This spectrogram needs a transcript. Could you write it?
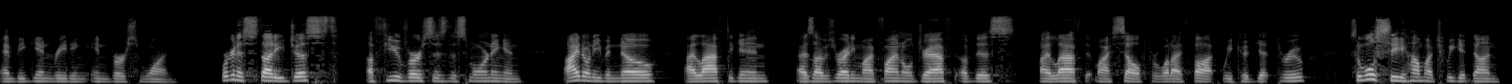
and begin reading in verse 1. We're going to study just a few verses this morning, and I don't even know. I laughed again as I was writing my final draft of this. I laughed at myself for what I thought we could get through. So we'll see how much we get done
